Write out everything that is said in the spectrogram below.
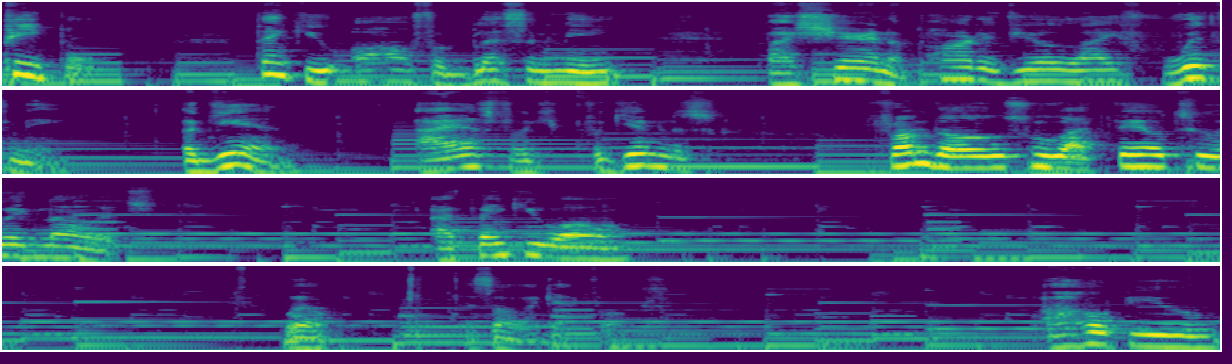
people. Thank you all for blessing me by sharing a part of your life with me. Again, I ask for forgiveness from those who I failed to acknowledge. I thank you all. Well, that's all I got, folks. I hope you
